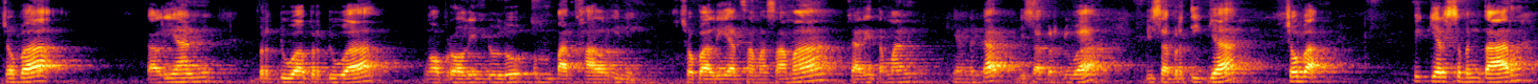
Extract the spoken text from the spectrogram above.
Coba kalian berdua-berdua ngobrolin dulu empat hal ini. Coba lihat sama-sama, cari teman yang dekat, bisa berdua, bisa bertiga. Coba pikir sebentar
